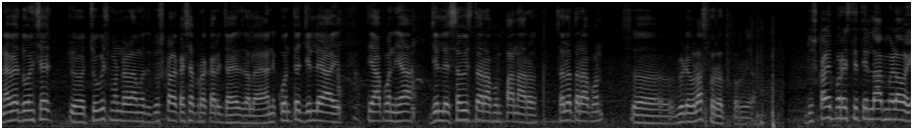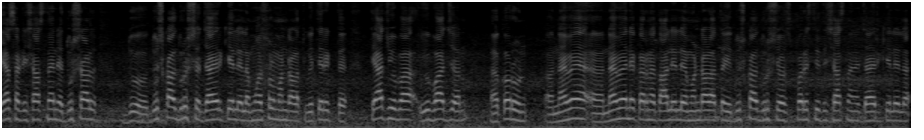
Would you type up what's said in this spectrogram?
नव्या दोनशे चो- चोवीस मंडळामध्ये दुष्काळ कशा प्रकारे जाहीर झाला आहे आणि कोणते जिल्हे आहेत ते आपण या जिल्हे सविस्तर आपण पाहणार आहोत. चला तर आपण स- व्हिडिओला सुरुवात करूया. दुष्काळी परिस्थिती लाभ मिळावा यासाठी शासनाने दुष्काळ दु दुष्काळ दृश्य जाहीर केलेल्या महसूल मंडळात व्यतिरिक्त त्याच विभा विभाजन करून नव्या नव्याने करण्यात आलेल्या मंडळातही दुष्काळ दृश्य परिस्थिती शासनाने जाहीर केलेल्या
